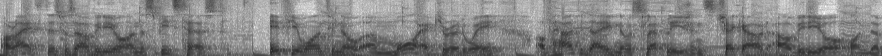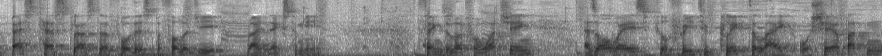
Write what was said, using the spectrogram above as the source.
Alright, this was our video on the speeds test. If you want to know a more accurate way of how to diagnose SLAP lesions, check out our video on the best test cluster for this pathology right next to me. Thanks a lot for watching. As always, feel free to click the like or share button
